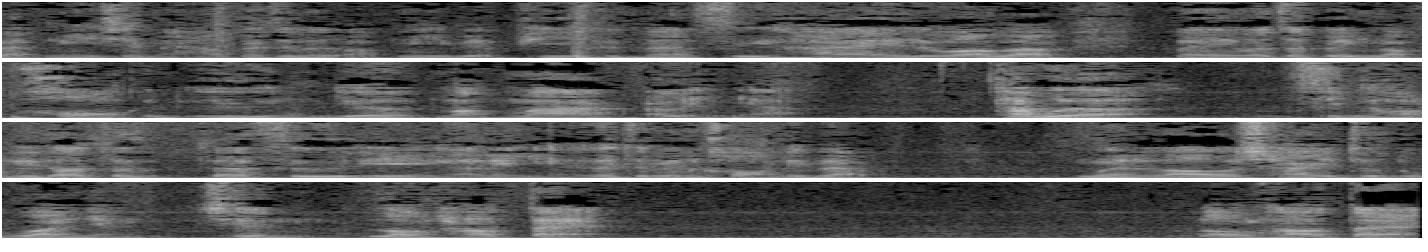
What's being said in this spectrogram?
แบบนี้ใช่ไหมครับก็จะแบบมีแบบพี่แฟนๆซื้อให้หรือว่าแบบไม่ว่าจะเป็นแบบของอื่นๆ เยอะมากๆอะไรเงี้ยถ้าเผื่อสิ่งของที่เราจะจะซื้อเองอะไรเงี้ยก็จะเป็นของที่แบบเหมือนเราใช้ทุกๆวันอย่าง เช่นรองเท้าแตะรองเท้าแตะ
